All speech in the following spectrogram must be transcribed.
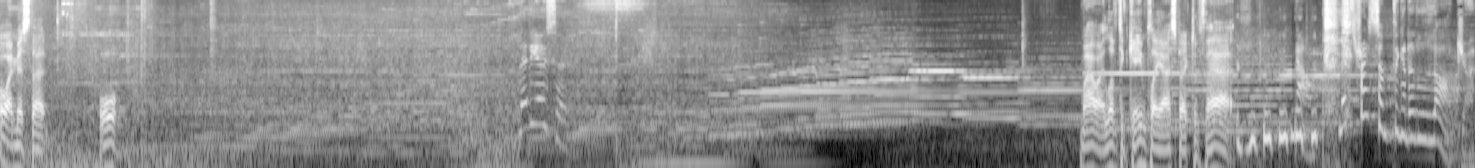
Oh, I missed that. Oh. Levioso. Wow, I love the gameplay aspect of that. Now, let's try something a little larger.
